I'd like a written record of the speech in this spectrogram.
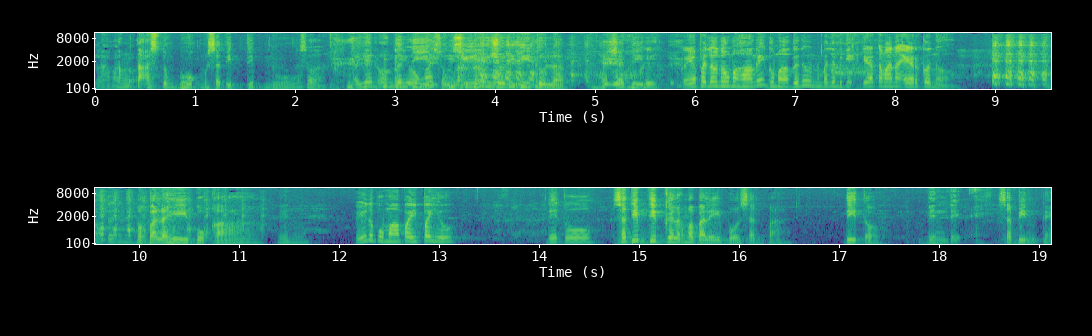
Salamat Ang po. taas ng buhok mo sa dibdib, no? Saan? Ayan, oh, hanggang Ay, oo nga, dito. Usually dito lang. Siya dito. Okay. Kaya pala nung mahangin, gumagano. Malamig, tinatama ng aircon, no? Ah. Mabalahibo ka. Ayun, oh. Ayun, oh, pumapaypay, oh. Dito. Sa dibdib ka lang mabalahibo. Saan pa? Dito. Bindi. Sa binte.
